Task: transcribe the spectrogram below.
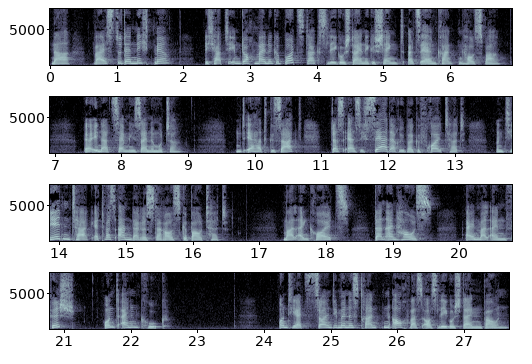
Na, weißt du denn nicht mehr? Ich hatte ihm doch meine Geburtstags-Legosteine geschenkt, als er im Krankenhaus war, erinnert Sammy seine Mutter. Und er hat gesagt, dass er sich sehr darüber gefreut hat und jeden Tag etwas anderes daraus gebaut hat. mal ein Kreuz, dann ein Haus, einmal einen Fisch und einen Krug. Und jetzt sollen die Ministranten auch was aus Legosteinen bauen.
